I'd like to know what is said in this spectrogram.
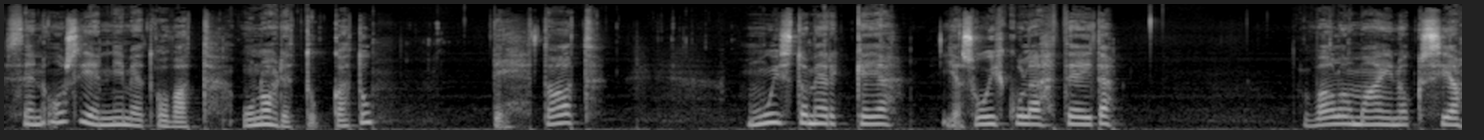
Sen osien nimet ovat Unohdettu katu, Tehtaat, Muistomerkkejä ja suihkulähteitä, Valomainoksia,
